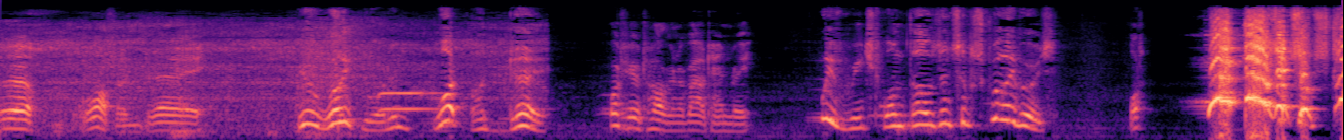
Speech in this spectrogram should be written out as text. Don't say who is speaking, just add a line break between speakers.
What a day. You're right, Jordan. What a day. What are you talking about, Henry? We've reached 1,000 subscribers. What? 1,000 subscribers!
